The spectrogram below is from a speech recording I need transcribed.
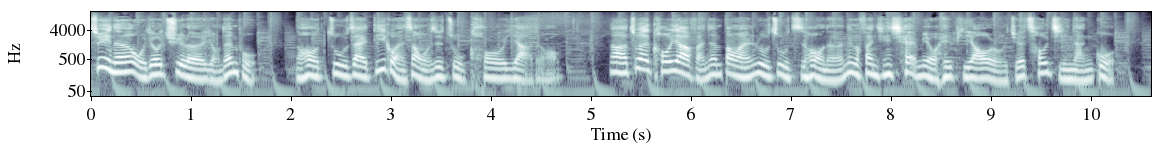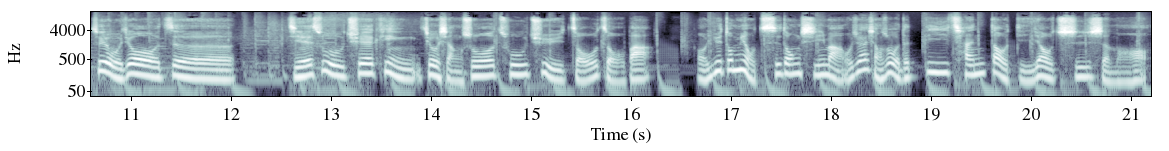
所以呢，我就去了永登浦，然后住在第一个晚上，我是住 Korea 的哦。那住在 Korea，反正办完入住之后呢，那个饭店现在没有黑皮 hour，我觉得超级难过。所以我就这结束 check in 就想说出去走走吧。哦，因为都没有吃东西嘛，我就在想说我的第一餐到底要吃什么哦。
